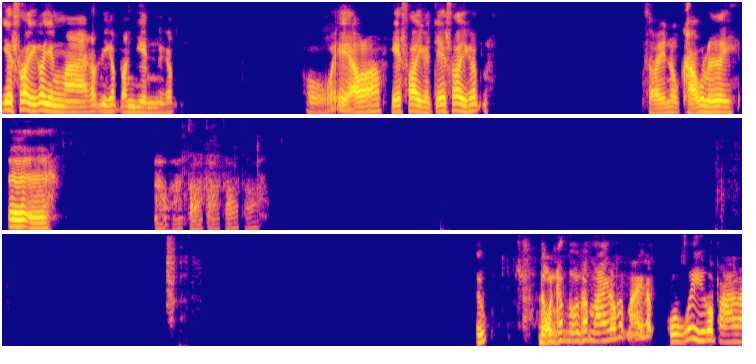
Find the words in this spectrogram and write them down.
เจสร้อยก็ยังมาครับนี่ครับตอนเย็นนะครับ โอ้ยเอาแล้วเจสร้อยกับเจสร้อยครับสอยนกเขาเลย เออเออเอาเอาต่อต่อต่อต่อ โดนครับโดนครับไม้แล้วครับไม้ครับ โอ้ยก็ปลาอะไร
